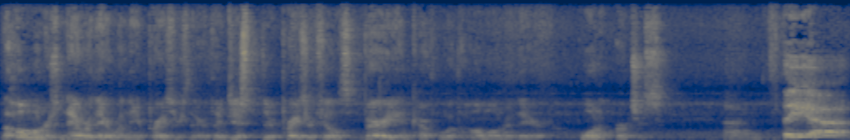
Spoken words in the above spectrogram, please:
the homeowner's never there when the appraiser's there. They just, the appraiser feels very uncomfortable with the homeowner there on a purchase. Um, the, uh,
